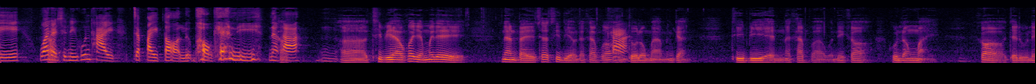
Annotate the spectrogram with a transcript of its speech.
นี้ ว่าดัชนีหุ้นไทยจะไปต่อหรือพอแค่นี้นะคะอืมเอ่อ TPL ก็ยังไม่ได้ นั่นไปแค่ทีเดียวนะครับ ก็อ่อนค่ะตัวลงมาเหมือนกัน TBN นะครับอ่าวันนี้ก็คุณน้องใหม่ ก็จะดูใน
